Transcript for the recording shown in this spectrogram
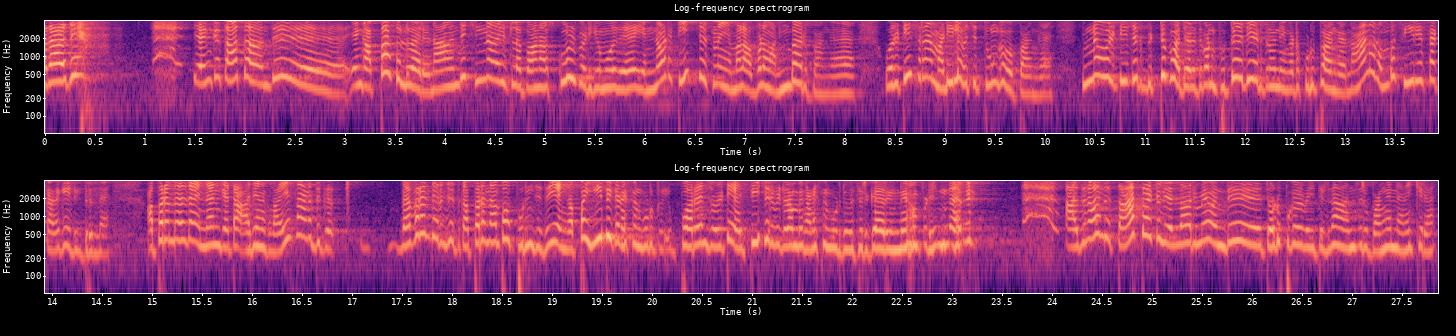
அதாவது எங்கள் தாத்தா வந்து எங்கள் அப்பா சொல்லுவார் நான் வந்து சின்ன வயசில் நான் ஸ்கூல் படிக்கும் போது என்னோடய டீச்சர்ஸ்லாம் என் மேலே அவ்வளோ அன்பாக இருப்பாங்க. ஒரு டீச்சர்லாம் மடியில் வச்சு தூங்க வைப்பாங்க. இன்னும் ஒரு டீச்சர் விட்டு பார்த்து எடுத்துப்பான்னு புத்தகத்தையும் எடுத்துகிட்டு வந்து எங்கள்கிட்ட கொடுப்பாங்க. நானும் ரொம்ப சீரியஸாக கதை கேட்டுட்டு இருந்தேன். அப்புறமேல் தான் என்னன்னு கேட்டால் அது எனக்கு வயசானதுக்கு விவரம் தெரிஞ்சதுக்கு அப்புறம் தான்ப்பா புரிஞ்சுது. எங்கள் அப்பா இபி கனெக்ஷன் கொடுக்க போகிறேன்னு சொல்லிட்டு என் டீச்சர் வீட்டில் போய் கனெக்ஷன் கொடுத்து வச்சிருக்காருன்னு அப்படின்னாரு. அதனால் அந்த தாத்தாக்கள் எல்லாருமே வந்து தொடுப்புகள் வைத்துட்டு தான் அனுப்பிச்சிருப்பாங்கன்னு நினைக்கிறேன்.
